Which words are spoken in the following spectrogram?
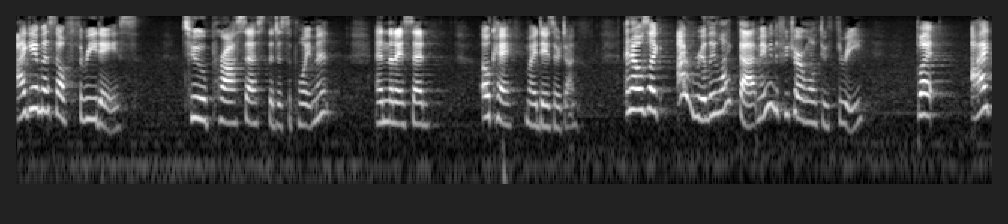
I gave myself three days to process the disappointment. And then I said, okay, my days are done. And I was like, I really like that. Maybe in the future I won't do three. But I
